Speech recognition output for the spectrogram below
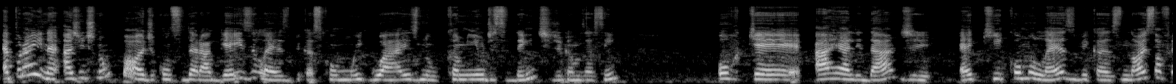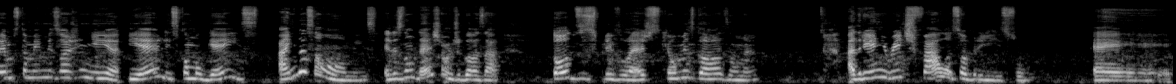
é por aí, né? A gente não pode considerar gays e lésbicas como iguais no caminho dissidente, digamos assim, porque a realidade é que, como lésbicas, nós sofremos também misoginia. E eles, como gays, ainda são homens. Eles não deixam de gozar todos os privilégios que homens gozam, né? Adrienne Rich fala sobre isso. É,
